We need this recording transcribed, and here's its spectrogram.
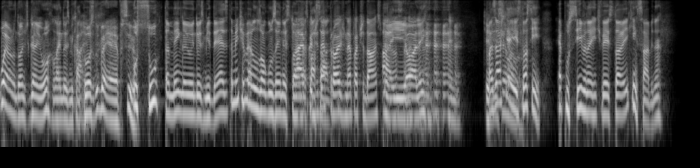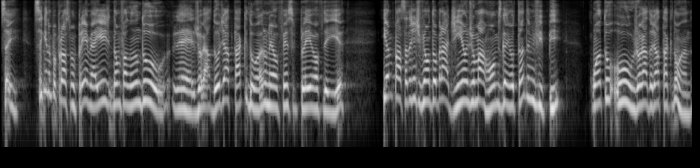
O Aaron Donald ganhou lá em Ah, 2014. tudo bem, é possível. o Sul também ganhou em 2010 e também tiveram uns- alguns aí na história Na época de passada. Detroit, né? Pra te dar uma esperança. Aí, né? olha, hein? Que Mas eu acho que é isso. Então, assim, é possível, né? A gente ver a história aí, quem sabe, né? Isso aí. Seguindo pro próximo prêmio, aí estamos falando do é, jogador de ataque do ano, né? Offensive Player of the Year. E ano passado a gente viu uma dobradinha onde o Mahomes ganhou tanto MVP quanto o jogador de ataque do ano.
